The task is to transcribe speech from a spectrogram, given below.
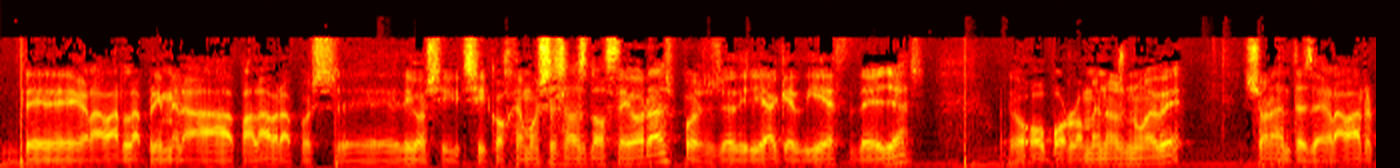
de grabar la primera palabra, pues eh, digo, si, si cogemos esas 12 horas, pues yo diría que 10 de ellas, o por lo menos 9, son antes de grabar.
